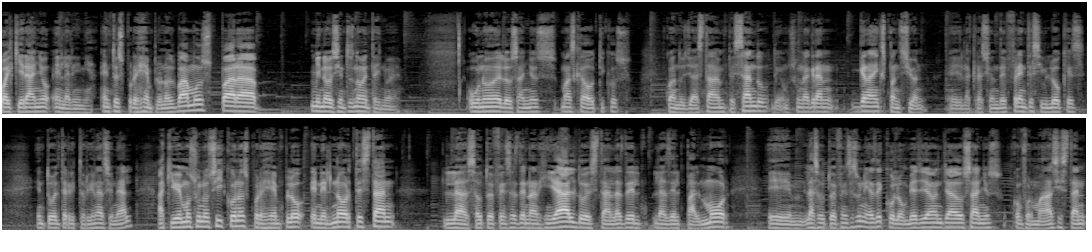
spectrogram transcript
cualquier año en la línea. Entonces, por ejemplo, nos vamos para 1999 uno de los años más caóticos, cuando ya estaba empezando, digamos, una gran, gran expansión, eh, la creación de frentes y bloques en todo el territorio nacional. Aquí vemos unos iconos, por ejemplo, en el norte están las autodefensas de Nargiraldo, están las del, las del Palmor, em, las autodefensas unidas de Colombia llevan ya dos años conformadas y están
